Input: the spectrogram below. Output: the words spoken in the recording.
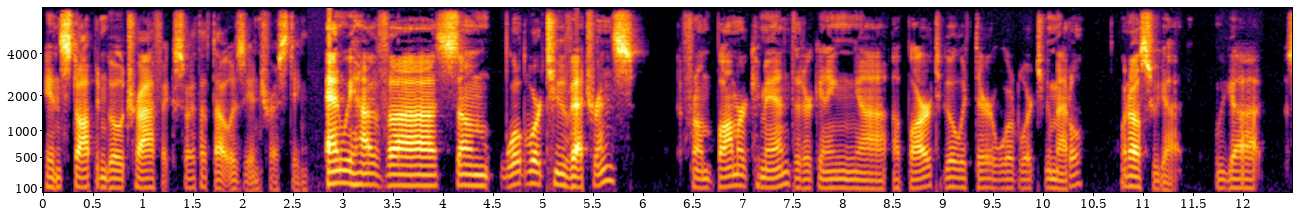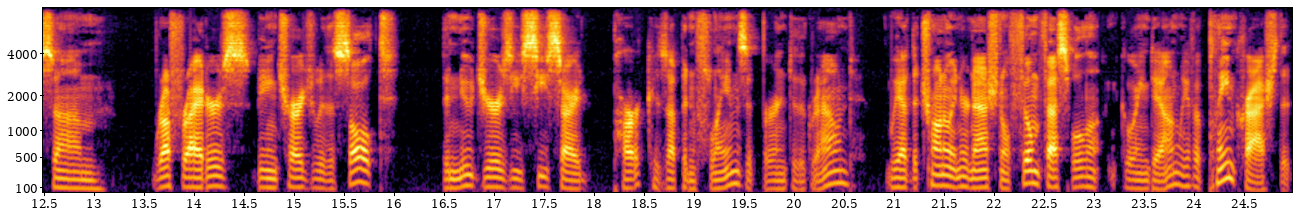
in stop and go traffic. So I thought that was interesting. And we have uh, some World War II veterans from Bomber Command that are getting uh, a bar to go with their World War II medal. What else we got? We got some Rough Riders being charged with assault. The New Jersey Seaside Park is up in flames. It burned to the ground. We have the Toronto International Film Festival going down. We have a plane crash that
